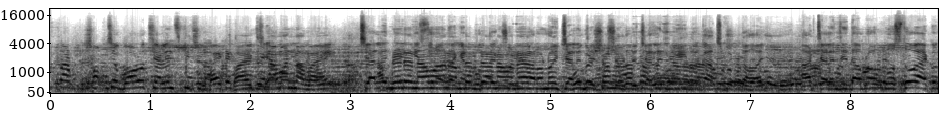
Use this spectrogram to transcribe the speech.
আপনার সবচেয়ে বড় চ্যালেঞ্জ কি ছিল? ভাই এটা নামান না ভাই। চ্যালেঞ্জ এটা বুকের সামনে ধরতে চ্যালেঞ্জ নিয়েই তো কাজ করতে হয়। আর চ্যালেঞ্জ দিতে আমরা অভ্যস্ত। এখন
